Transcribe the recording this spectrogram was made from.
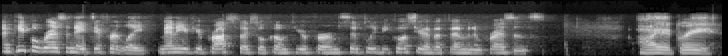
And people resonate differently. Many of your prospects will come to your firm simply because you have a feminine presence. I agree.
